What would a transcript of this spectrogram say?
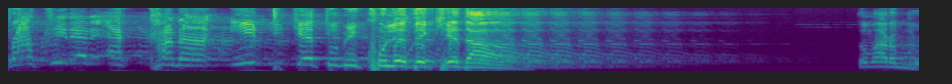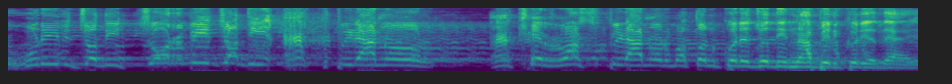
প্রাচীরের একখানা ইটকে তুমি খুলে দেখিয়ে দাও। তোমার ভুঁড়ির যদি চর্বি যদি আখ পিড়ানোর আখের রস পিড়ানোর মতন করে যদি না বের করে দেয়।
